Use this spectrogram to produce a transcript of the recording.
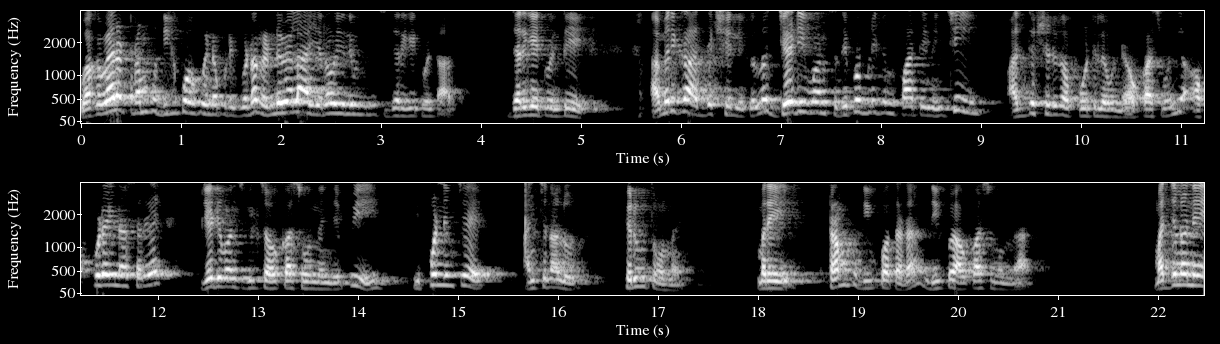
ఒకవేళ ట్రంప్ దిగిపోకపోయినప్పటికీ కూడా రెండు వేల ఇరవై ఎనిమిది నుంచి జరిగేటువంటి జరిగేటువంటి అమెరికా అధ్యక్ష ఎన్నికల్లో జేడీ వన్స్ రిపబ్లికన్ పార్టీ నుంచి అధ్యక్షుడిగా పోటీలో ఉండే అవకాశం ఉంది. అప్పుడైనా సరే జేడీ వన్స్ గెలిచే అవకాశం ఉందని చెప్పి ఇప్పటి నుంచే అంచనాలు పెరుగుతూ ఉన్నాయి. మరి ట్రంప్ దిగిపోతాడా? దిగిపోయే అవకాశం ఉందా? మధ్యలోనే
